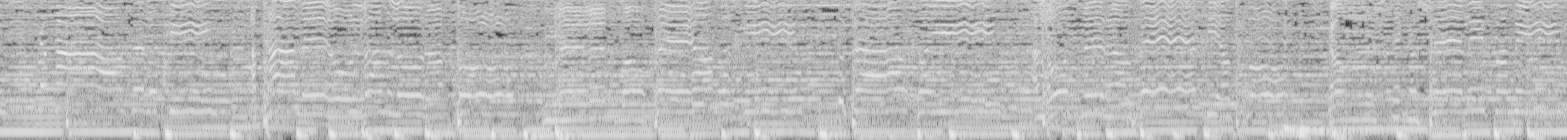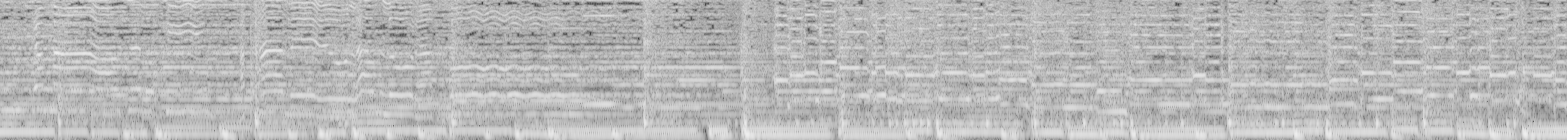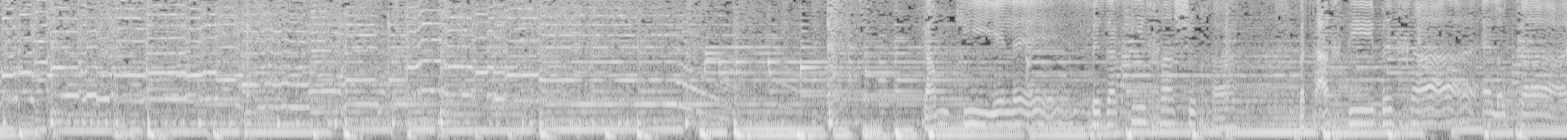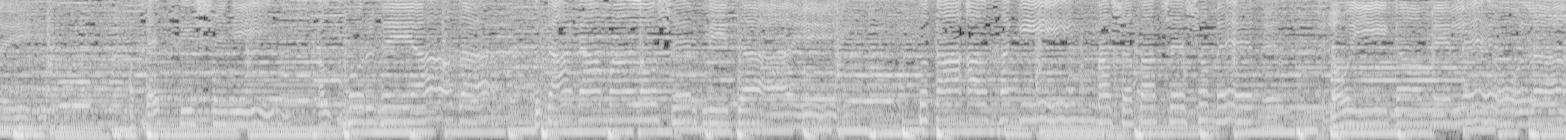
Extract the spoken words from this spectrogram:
אלך בדרכי חשוכה, בטחתי בך אלותיי. על חצי שני, על בכור וידה, תודה גם על אושר בלי די. תודה על חגים, על שבת ששומרת, שלא ייגמר לעולם.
